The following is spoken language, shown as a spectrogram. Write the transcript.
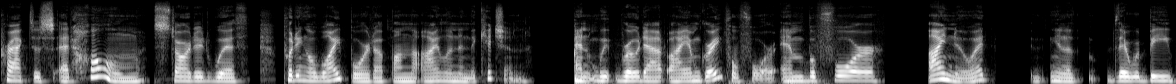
practice at home started with putting a whiteboard up on the island in the kitchen, and we wrote out "I am grateful for." And before I knew it, you know, there would be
